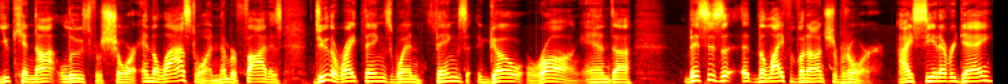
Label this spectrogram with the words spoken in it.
you cannot lose for sure. And the last one, number five, is do the right things when things go wrong. And uh, this is uh, the life of an entrepreneur. I see it every day.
